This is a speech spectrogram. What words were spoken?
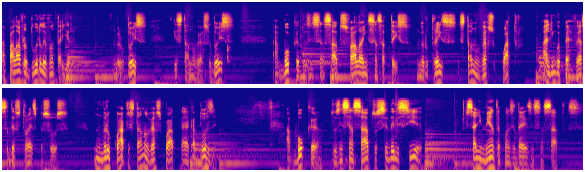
a palavra dura levanta ira. Número 2, que está no verso 2, a boca dos insensatos fala insensatez. Número 3 está no verso 4, a língua perversa destrói as pessoas. Número 4 está no verso 4, é, 14. A boca dos insensatos se delicia, se alimenta com as ideias insensatas.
